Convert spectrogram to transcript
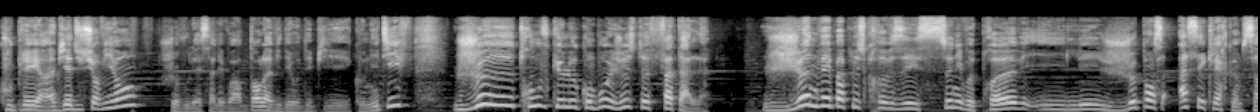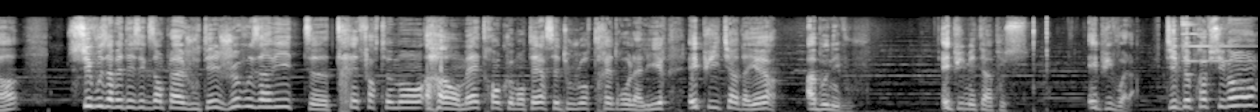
Couplé à un biais du survivant, je vous laisse aller voir dans la vidéo des biais cognitifs, je trouve que le combo est juste fatal. Je ne vais pas plus creuser ce niveau de preuve, il est, je pense, assez clair comme ça. Si vous avez des exemples à ajouter, je vous invite très fortement à en mettre en commentaire, c'est toujours très drôle à lire. Et puis tiens d'ailleurs, abonnez-vous. Et puis mettez un pouce. Et puis voilà. Type de preuve suivant,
